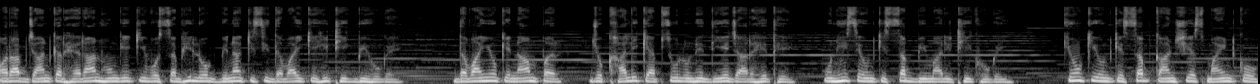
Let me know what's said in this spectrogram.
और आप जानकर हैरान होंगे कि वो सभी लोग बिना किसी दवाई के ही ठीक भी हो गए। दवाइयों के नाम पर जो खाली कैप्सूल उन्हें दिए जा रहे थे, उन्हीं से उनकी सब बीमारी ठीक हो गई। क्योंकि उनके सब कॉन्शियस माइंड को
